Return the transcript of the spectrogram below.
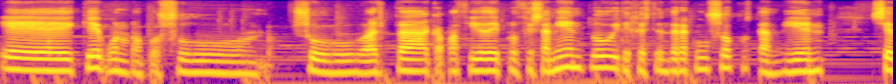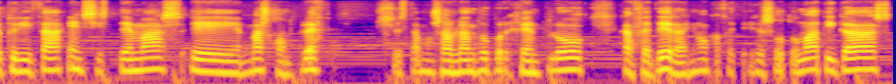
eh, que bueno, pues su, alta capacidad de procesamiento y de gestión de recursos, pues también se utiliza en sistemas eh, más complejos. Pues estamos hablando, por ejemplo, cafeteras, ¿no? Cafeteras automáticas,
